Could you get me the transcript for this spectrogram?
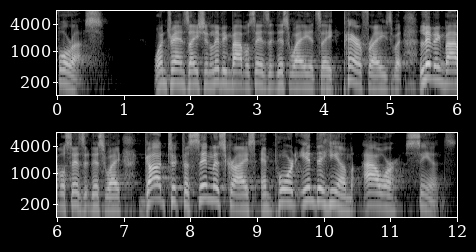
for us. One translation, Living Bible, says it this way. It's a paraphrase, but Living Bible says it this way God took the sinless Christ and poured into him our sins,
